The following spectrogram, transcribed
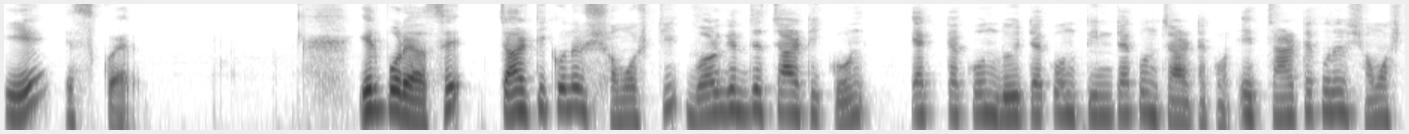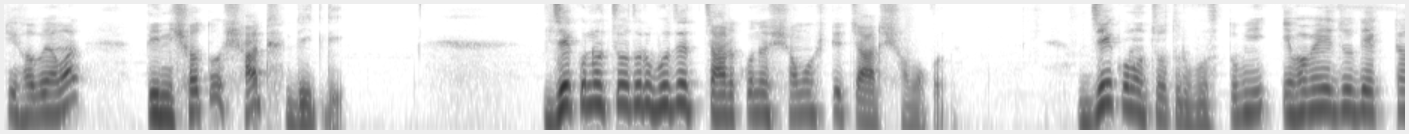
এ স্কোয়ার এরপরে আছে চারটি কোণের সমষ্টি, বর্গের যে চারটি কোণ একটা কোণ, দুইটা কোণ, তিনটা কোণ, চারটা কোণ। এই চারটা কোণের সমষ্টি হবে আমার তিনশত ষাট ডিগ্রি। যে কোনো চতুর্ভুজের চার কোণের সমষ্টি চার সমকোণ। যে কোনো চতুর্ভুজ, তুমি এভাবে যদি একটা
